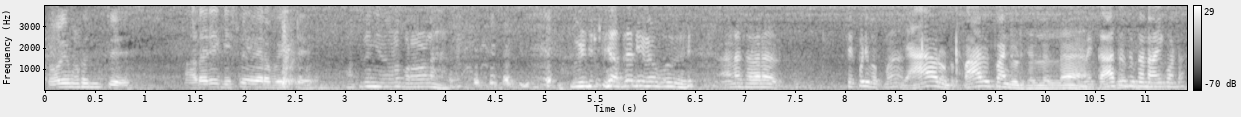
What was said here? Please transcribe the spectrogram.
சோழி முடிஞ்சுச்சு. அடரே டிஸ்பிளே வேற போயிடுச்சு. கூட பரவாயில்ல. வெடிச்சு அதான் போகுது. ஆனால் சார் செக் பண்ணி பார்ப்போமா யார் விட்டு பால் பாண்டி விட்டு எனக்கு காசு வச்சு நான் வாங்கிக்கொண்டா.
